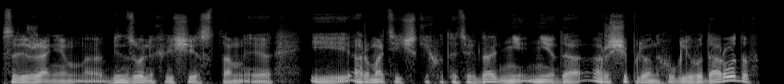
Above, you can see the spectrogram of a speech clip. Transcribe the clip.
содержанием э, бензольных веществ там, э, и ароматических вот этих, да, не, недорасщепленных углеводородов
